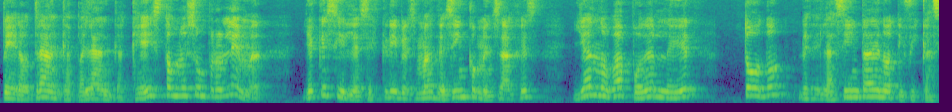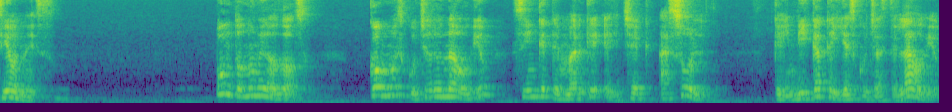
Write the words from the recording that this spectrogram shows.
Pero tranca palanca, que esto no es un problema, ya que si les escribes más de 5 mensajes, ya no va a poder leer todo desde la cinta de notificaciones. Punto número 2. Cómo escuchar un audio sin que te marque el check azul, que indica que ya escuchaste el audio.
